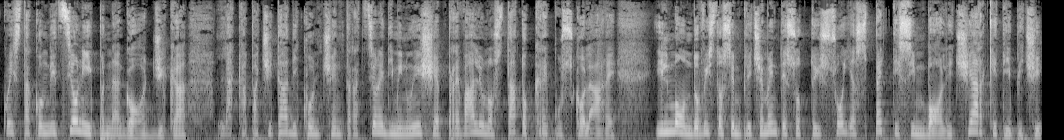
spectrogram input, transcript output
Questa condizione ipnagogica, la capacità di concentrazione diminuisce e prevale uno stato crepuscolare, il mondo visto semplicemente sotto i suoi aspetti simbolici, archetipici,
